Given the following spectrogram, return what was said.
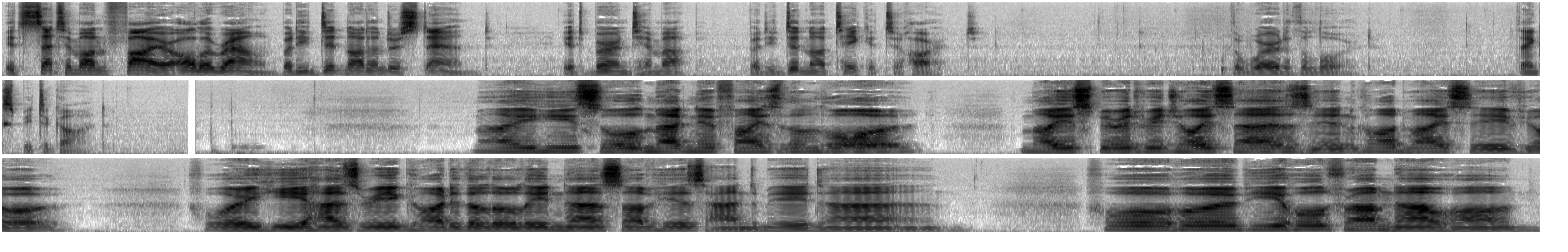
It set him on fire all around, but he did not understand. It burned him up but he did not take it to heart. The word of the Lord. Thanks be to God. My soul magnifies the Lord. My spirit rejoices in God my Saviour. For he has regarded the lowliness of his handmaiden. For behold, from now on,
